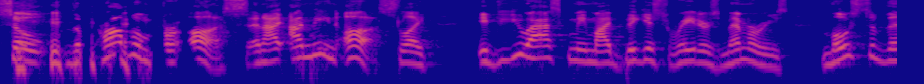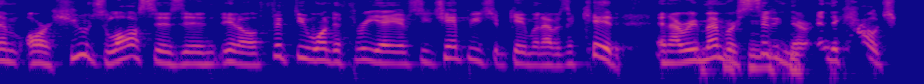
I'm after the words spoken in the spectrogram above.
So the problem for us, and I, I mean us, like if you ask me my biggest Raiders memories, most of them are huge losses in, you know, 51 to 3 AFC championship game when I was a kid. And I remember sitting there in the couch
